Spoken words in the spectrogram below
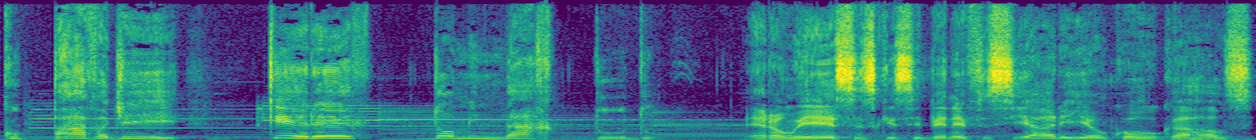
culpava de querer dominar tudo. Eram esses que se beneficiariam com o caos.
